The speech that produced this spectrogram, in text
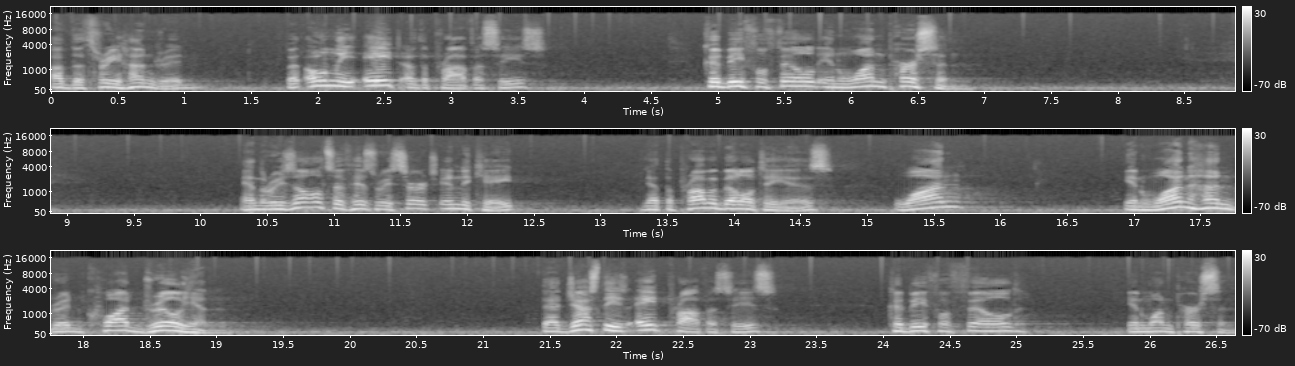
of the 300, but only eight of the prophecies could be fulfilled in one person. And the results of his research indicate that the probability is 1 in 100 quadrillion that just these eight prophecies could be fulfilled in one person.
